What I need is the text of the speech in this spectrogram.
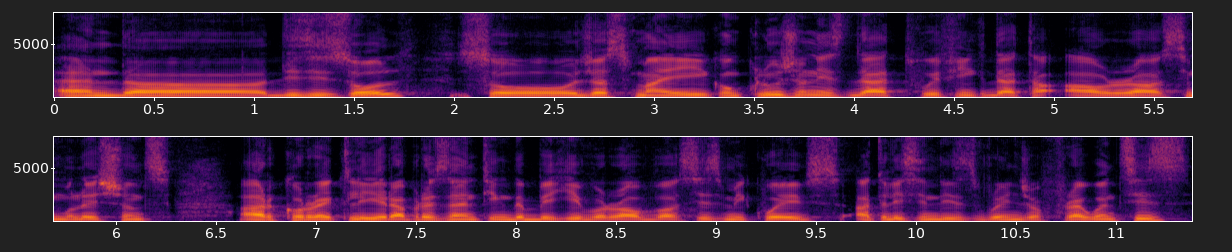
And uh, this is all. So just my conclusion is that we think that our uh, simulations are correctly representing the behavior of uh, seismic waves, at least in this range of frequencies.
